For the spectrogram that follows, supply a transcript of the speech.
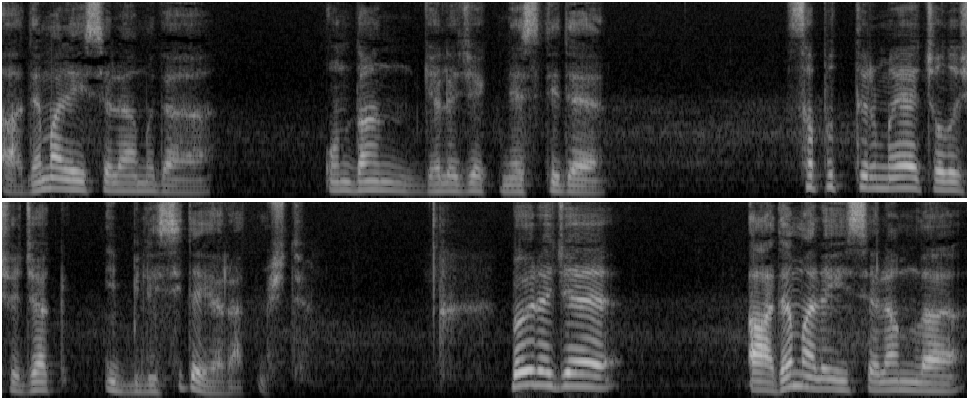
Adem Aleyhisselam'ı da ondan gelecek nesli de sapıttırmaya çalışacak iblisi de yaratmıştı. Böylece Adem Aleyhisselam'la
